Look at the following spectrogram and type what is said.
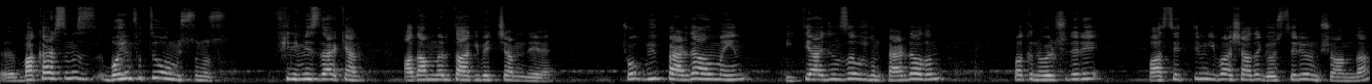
Ee, Bakarsınız boyun fıtığı olmuşsunuz film izlerken adamları takip edeceğim diye. Çok büyük perde almayın. İhtiyacınıza uygun perde alın. Bakın ölçüleri bahsettiğim gibi aşağıda gösteriyorum şu anda.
